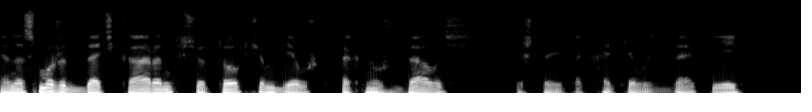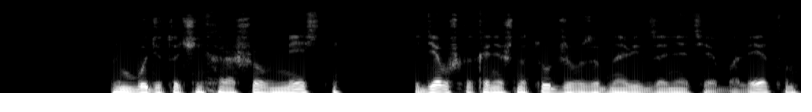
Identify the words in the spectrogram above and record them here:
и она сможет дать Карен все то, в чем девушка так нуждалась и что ей так хотелось дать ей. Им будет очень хорошо вместе, и девушка, конечно, тут же возобновит занятия балетом,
